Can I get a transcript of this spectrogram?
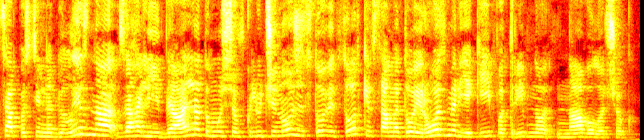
ця постільна білизна взагалі ідеальна, тому що включено вже 100% саме той розмір, який потрібно наволочок.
